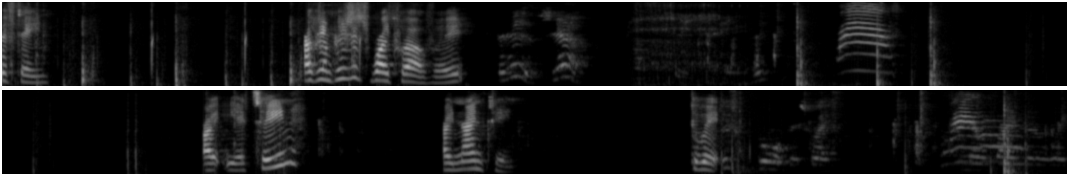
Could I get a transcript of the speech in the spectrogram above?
15. Okay, I'm pretty sure it's Y12, right? It is, yeah. Y18? Y19? So wait, Just go this way. And then find another way.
